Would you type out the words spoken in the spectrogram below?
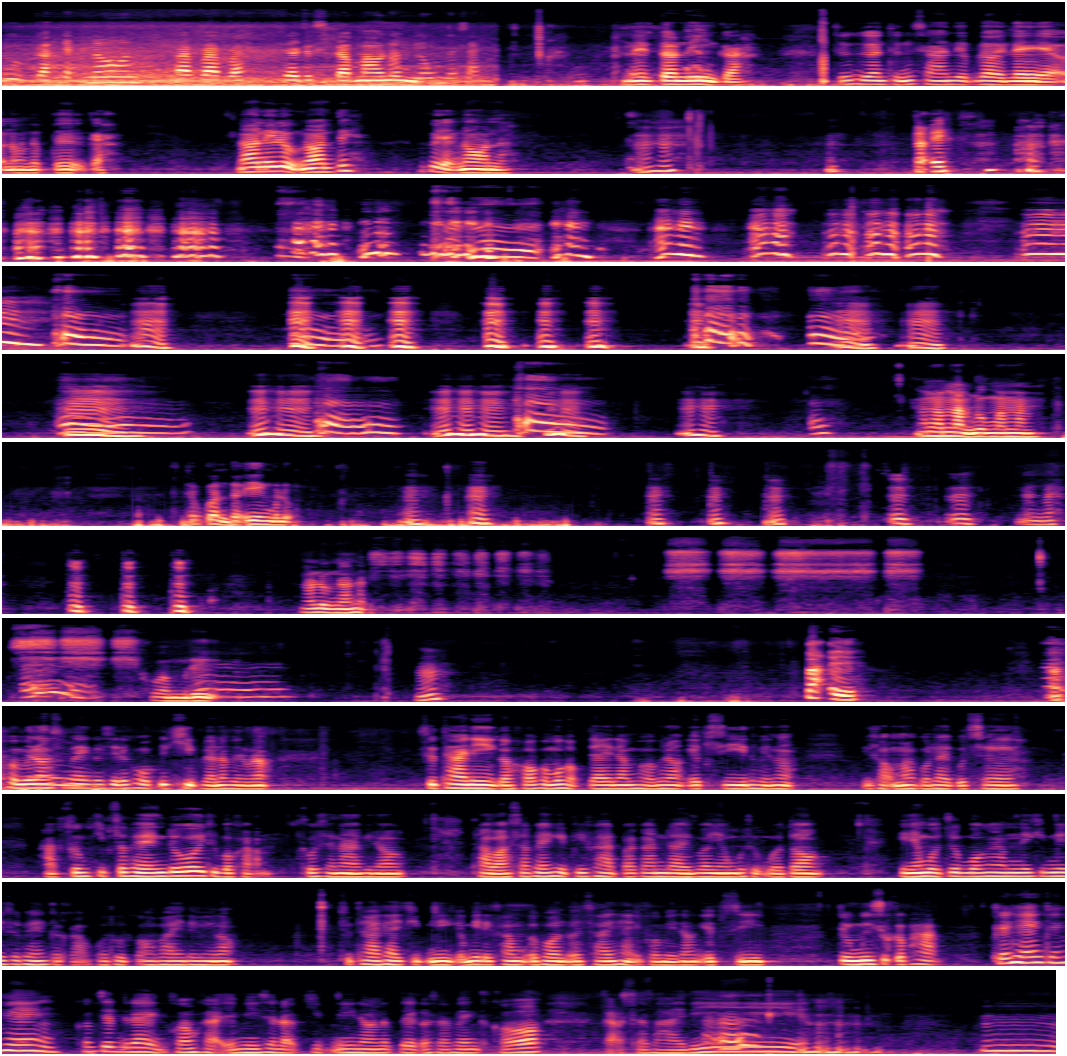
ลูกอะอยากนอนไปไปไปเดี๋ยวจะกลับมาเอานมนมนะใส่ในตอนนี้กะถึงเฮือนถึงชานเรียบร้อยแล้วน้องดับเตอร์กะนอนนี่ลูกนอนดิก็อยากนอนนะอือฮึอะเอ๊ะ ม่ำลูกมาม่ำจับก้นตัวเองมาลูกอืมอืมอืมอืมอืมอืมอืมนั่นปะอืมอืมอืมนอนลูกนอนน่อยความดื้อฮะตาเออะผมไม่ลองสมัยก็สิได้ขอไปคลิปแล้วนะเพี่องเนาะ สุดท้ายนี้ก็ขอขอบคุณขอบใจนำพ่อพี่น้อง FC นะพี่น้องที่เข้ามากดไลค์กดแชร์หับชมคลิปสะแพงโดยที่บ่ขามโฆษณาพี่น้องถ้าว่าสะแพงเฮ็ดผิพาดประการใดบ่ยังบ่ถูกบ่ต้อง เห็นยังบ่จบบ่งามในคลิปนี้สะแพงก็กล่าขอโทษขออภัยนะพี่น้องสุดท้ายท้ายคลิปนี้ก็มีแต่คำอวยพรอวยชัยให้พ่อแม่น้อง FC จงมีสุขภาพแข็งแรงแข็งแรงความเจ็บจะได้ ความขายจะมีสำหรับคลิปนี้น้องรับเตอกับสะแพงก็ขอกลับสบายดีอืม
